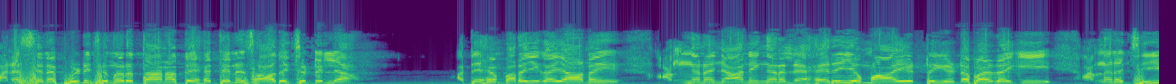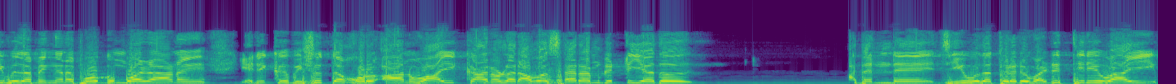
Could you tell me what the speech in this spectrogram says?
മനസ്സിനെ പിടിച്ചു നിർത്താൻ അദ്ദേഹത്തിന് സാധിച്ചിട്ടില്ല. അദ്ദേഹം പറയുകയാണ് അങ്ങനെ ഞാൻ ഇങ്ങനെ ലഹരിയുമായിട്ട് ഇടപഴകി അങ്ങനെ ജീവിതം ഇങ്ങനെ പോകുമ്പോഴാണ് എനിക്ക് വിശുദ്ധ ഖുർആൻ വായിക്കാനുള്ള ഒരു അവസരം കിട്ടിയത്. അതെന്റെ ജീവിതത്തിലൊരു വഴിത്തിരിവായി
